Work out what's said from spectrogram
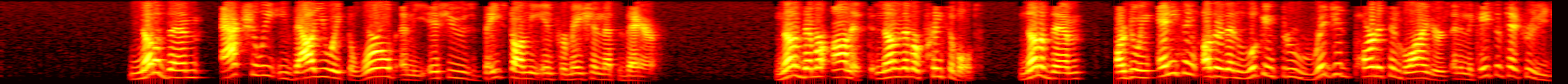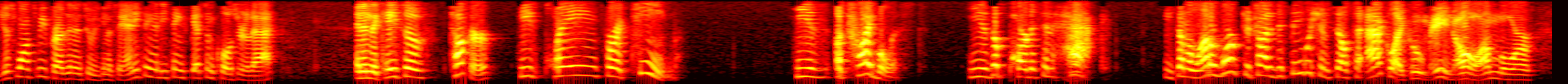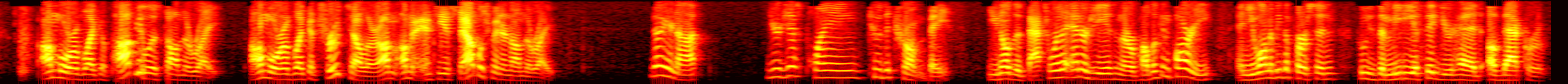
None of them actually evaluate the world and the issues based on the information that's there. None of them are honest. None of them are principled. None of them are doing anything other than looking through rigid partisan blinders. And in the case of Ted Cruz, he just wants to be president, so he's going to say anything that he thinks gets him closer to that. And in the case of Tucker, he's playing for a team. He is a tribalist. He is a partisan hack. He's done a lot of work to try to distinguish himself to act like, who, me? No, I'm more, I'm more of like a populist on the right. I'm more of like a truth teller. I'm, I'm anti-establishment and on the right. No, you're not. You're just playing to the Trump base. You know that that's where the energy is in the Republican Party, and you want to be the person who's the media figurehead of that group.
